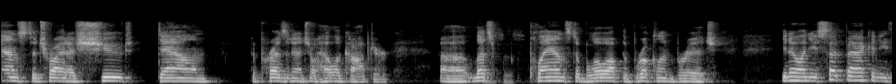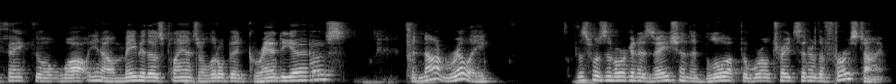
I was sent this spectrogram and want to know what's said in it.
plans to try to shoot down the presidential helicopter, uh, let's plans to blow up the Brooklyn Bridge. You know, and you sit back and you think, well, you know, maybe those plans are a little bit grandiose, but not really. This was an organization that blew up the World Trade Center the first time,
